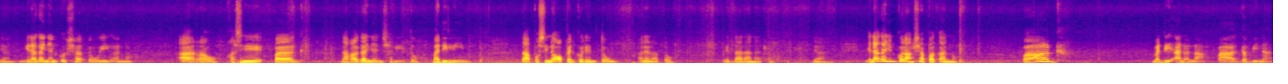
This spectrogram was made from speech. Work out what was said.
Yan, ginaganyan ko siya tuwing ano, araw. Kasi pag nakaganyan siya dito, madilim. Tapos, ina-open ko din tong, ano na to, pintana na to. Yan. Ginaganyan ko lang siya pag ano, pag, madi, ano na, pag gabi na.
